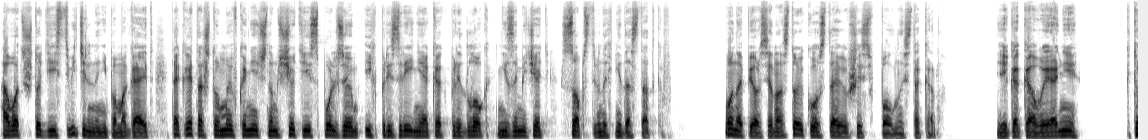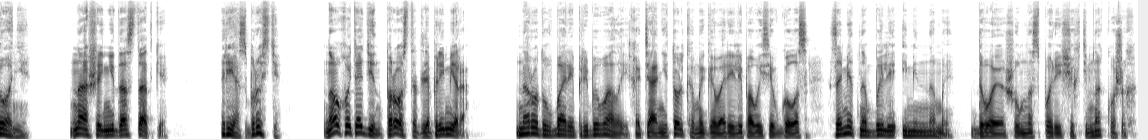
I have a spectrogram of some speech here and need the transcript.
А вот что действительно не помогает, так это, что мы в конечном счете используем их презрение как предлог не замечать собственных недостатков. Он оперся на стойку, уставившись в полный стакан. «И каковы они?» «Кто они?» «Наши недостатки». «Рез, бросьте». «Ну, хоть один, просто для примера». Народу в баре прибывало, и хотя не только мы говорили, повысив голос, заметно были именно мы. Двое шумно спорящих темнокожих.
